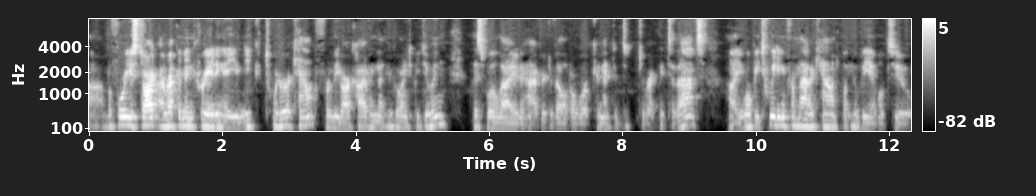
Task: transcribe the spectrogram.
Uh, before you start, I recommend creating a unique Twitter account for the archiving that you're going to be doing. This will allow you to have your developer work connected to, directly to that. Uh, you won't be tweeting from that account, but you'll be able to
